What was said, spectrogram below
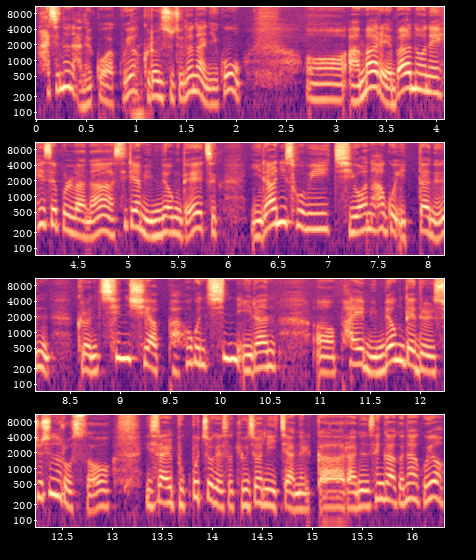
하지는 않을 것 같고요. 그런 수준은 아니고 어, 아마 레바논의 히즈볼라나 시리아 민병대, 즉 이란이 소위 지원하고 있다는 그런 친시아파 혹은 친이란 어, 파의 민병대들 수준으로서 이스라엘 북부 쪽에서 교전이 있지 않을까라는 생각은 하고요.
